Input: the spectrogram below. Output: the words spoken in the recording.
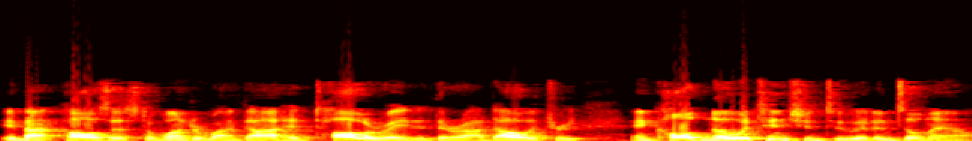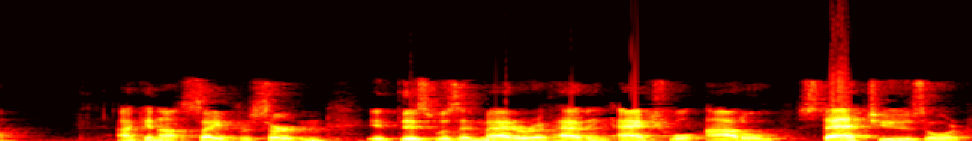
It might cause us to wonder why God had tolerated their idolatry and called no attention to it until now. I cannot say for certain if this was a matter of having actual idol statues or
